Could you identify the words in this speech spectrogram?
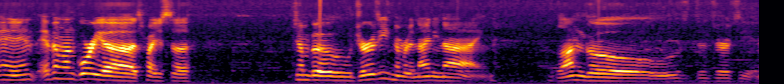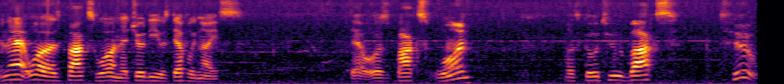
And Evan Longoria is probably just a jumbo jersey, number to 99. Longo's the jersey. And that was box one. That Joe D was definitely nice. That was box one. Let's go to box two.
